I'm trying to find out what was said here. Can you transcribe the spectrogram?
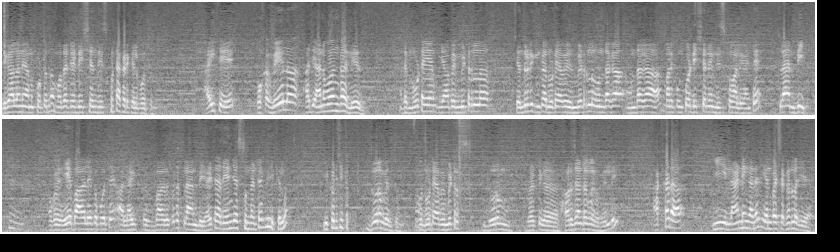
దిగాలని అనుకుంటుందో మొదటి డిసిషన్ తీసుకుంటే అక్కడికి వెళ్ళిపోతుంది. అయితే ఒకవేళ అది అనుభవంగా లేదు అంటే నూట యాభై మీటర్ల చంద్రుడికి ఇంకా నూట యాభై మీటర్లు ఉండగా ఉండగా మనకి ఇంకో డిసిషన్ ఏం తీసుకోవాలి అంటే ప్లాన్ బి ఒక ఏ బాగలేకపోతే ఆ లైట్ బాగలేకపోతే ప్లాన్ బి అయితే అది ఏం చేస్తుందంటే వెహికల్ ఇక్కడ నుంచి దూరం వెళ్తుంది. ఒక నూట యాభై మీటర్స్ దూరం గట్టిగా హారిజాంటల్గా వెళ్ళి అక్కడ ఈ ల్యాండింగ్ అనేది ఎనభై సెకండ్లో చేయాలి.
